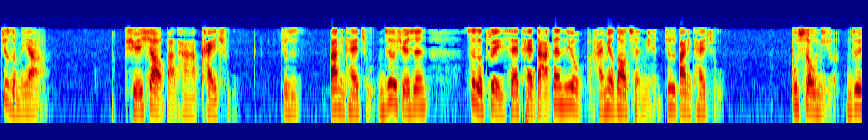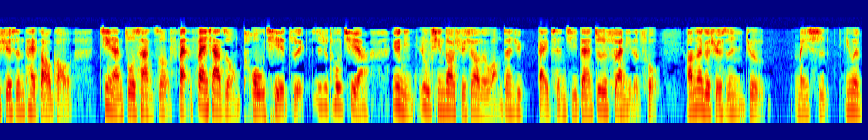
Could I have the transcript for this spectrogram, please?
就怎么样？学校把他开除，就是把你开除。你这个学生这个罪实在太大，但是又还没有到成年，就是把你开除，不收你了。你这个学生太糟糕了。竟然做下这种犯犯下这种偷窃罪，这就偷窃啊！因为你入侵到学校的网站去改成绩单，就是算你的错。然后那个学生就没事，因为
